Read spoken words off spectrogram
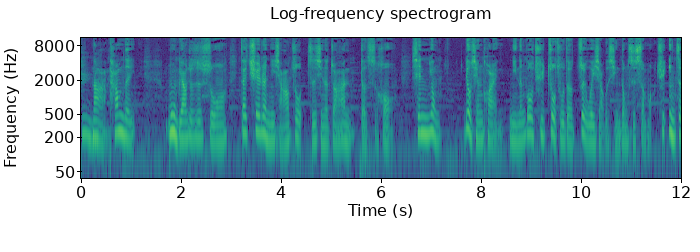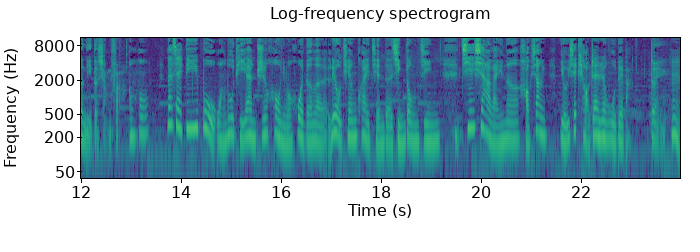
嗯，那他们的。目标就是说，在确认你想要做执行的专案的时候，先用六千块，你能够去做出的最微小的行动是什么？去印证你的想法。嗯哼。那在第一步网络提案之后，你们获得了六千块钱的行动金。接下来呢，好像有一些挑战任务，对吧？对，嗯，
